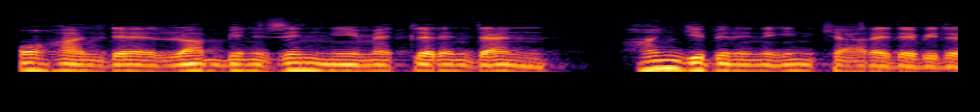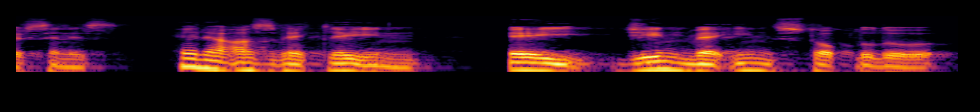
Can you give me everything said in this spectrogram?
O halde Rabbinizin nimetlerinden hangi birini inkar edebilirsiniz? Hele az bekleyin. Ey cin ve ins topluluğu,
